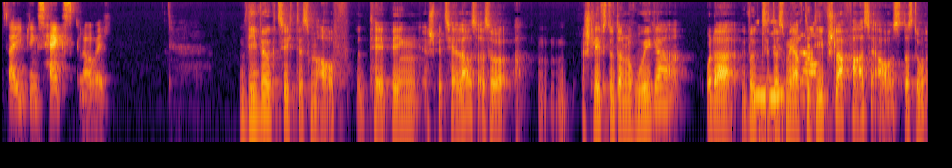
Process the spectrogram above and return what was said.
zwei Lieblingshacks, glaube ich. Wie wirkt sich das Mouth-Taping speziell aus? Also schläfst du dann ruhiger oder wirkt sich das mehr auf die Tiefschlafphase aus, dass du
